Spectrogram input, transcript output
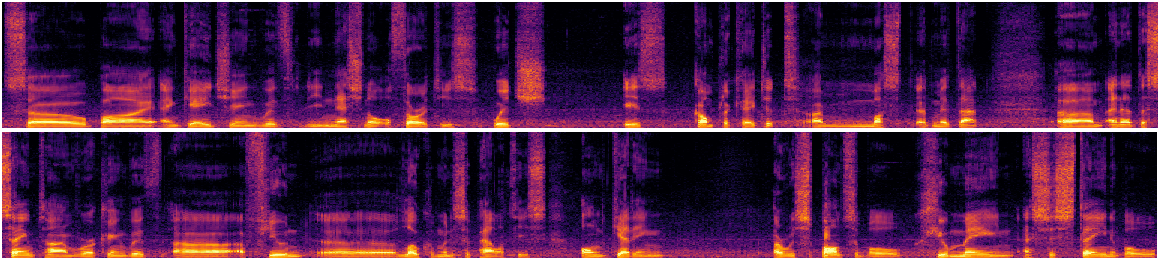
So by engaging with the national authorities, which is complicated, I must admit that, um, and at the same time working with uh, a few uh, local municipalities on getting a responsible, humane and sustainable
